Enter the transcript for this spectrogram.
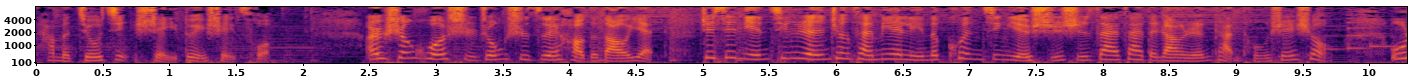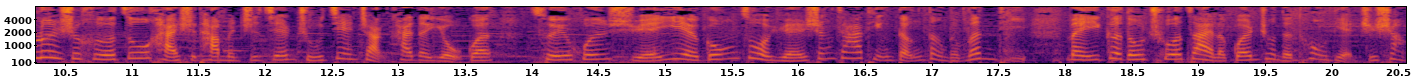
他们究竟谁对谁错。而生活始终是最好的导演，这些年轻人正在面临的困境也实实在在的让人感同身受。无论是合租，还是他们之间逐渐展开的有关催婚、学业、工作、原生家庭等等的问题，每一个都戳在了观众的痛点之上。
